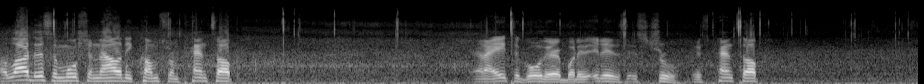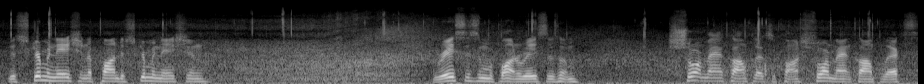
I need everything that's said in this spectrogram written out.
lot of this emotionality comes from pent up, and I hate to go there, but it, is, it's true. It's pent up discrimination upon discrimination, racism upon racism, short man complex upon short man complex.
